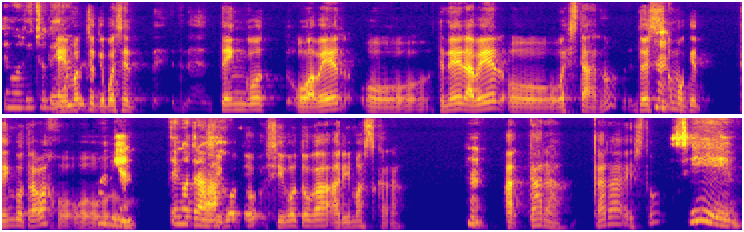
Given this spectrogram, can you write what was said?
hemos dicho que era. hemos dicho que puede ser tengo o haber o tener, haber o, o estar, ¿no? Entonces es Hmm. como que tengo trabajo o Muy bien. Tengo trabajo. shigoto, shigoto ga arimasu kara. Hmm. Ah, cara, cara esto? Sí,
